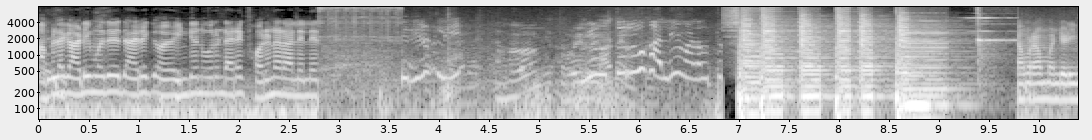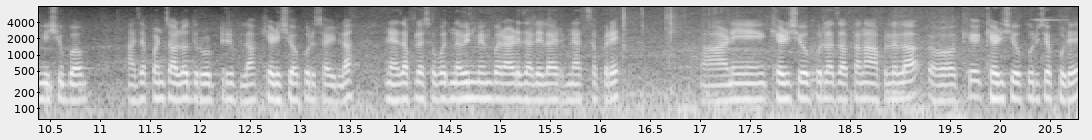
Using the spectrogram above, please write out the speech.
आपल्या गाडीमध्ये डायरेक्ट इंडियन वरून डायरेक्ट फॉरेनर आलेले आहेत. सिरियसली मी उतरू खाली मला उतर. राम राम मंडळी मी शुभम. आज आपण चालू आहोत रोड ट्रिपला खेडशिवापूर साईडला आणि आज आपल्यासोबत नवीन मेंबर ॲड झालेला आहे रिनाथ सप्रे. आणि खेडशिवापूरला जाताना आपल्याला खे खेडशिवापूरच्या पुढे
